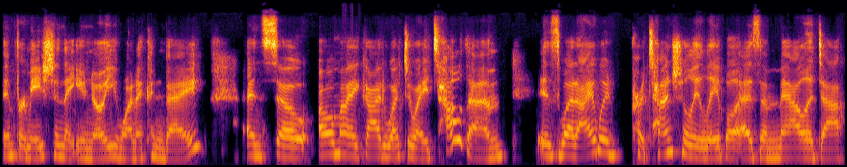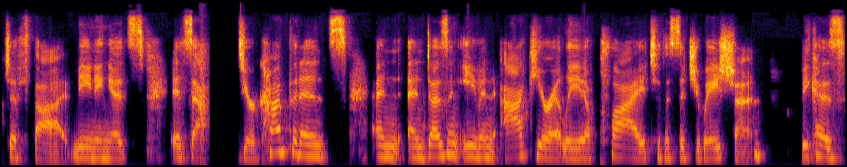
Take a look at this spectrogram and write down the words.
information that you know you want to convey. And so, oh my God, what do I tell them is what I would potentially label as a maladaptive thought, meaning it's it's your confidence and and doesn't even accurately apply to the situation because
